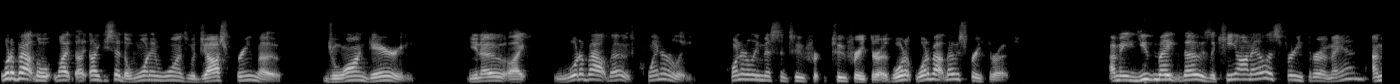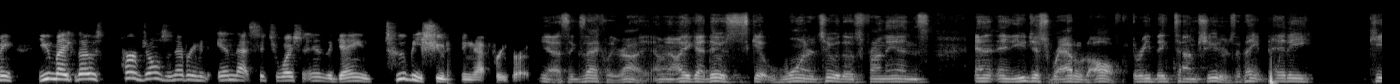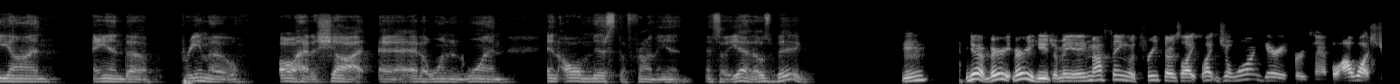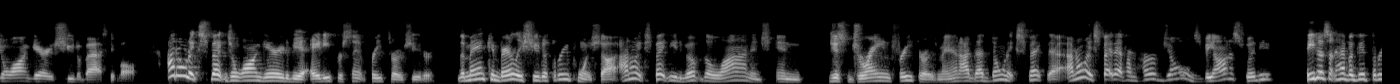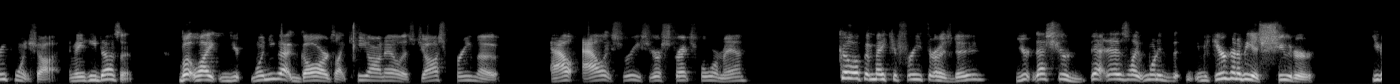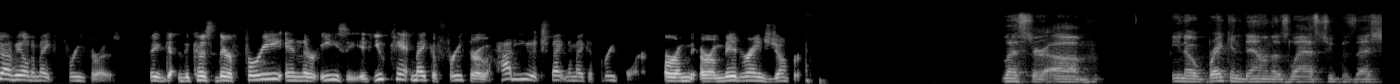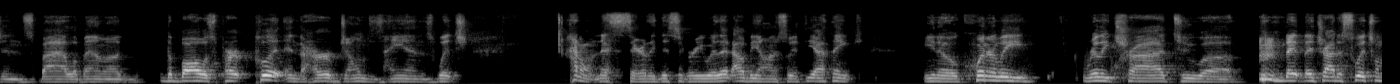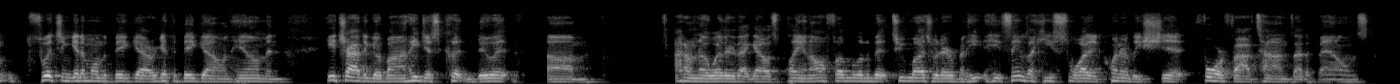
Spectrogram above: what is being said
What about the like like you said, the one and ones with Josh Primo? Juwan Gary, you know, like what about those? Quinerly, Quinerly missing two two free throws. What what about those free throws? I mean, you make those a Keon Ellis free throw, man. I mean, you make those. Herb Jones is never even in that situation in the game to be shooting that free throw. Yeah, that's exactly right. I mean, all you got to do is just get one or two of those front ends, and, and you just rattled off three big time shooters. I think Petty, Keon, and uh, Primo all had a shot at, at a one and one and all missed the front end. And so, yeah, that was big. hmm Yeah, very, very huge. I mean, my thing with free throws, like like Juwan Gary, for example, I watched Juwan Gary shoot a basketball. I don't expect Juwan Gary to be an 80% free throw shooter. The man can barely shoot a three point shot. I don't expect you to go up the line and, and just drain free throws, man. I, I don't expect that. I don't expect that from Herb Jones, to be honest with you. He doesn't have a good three point shot. I mean, he doesn't. But like when you got guards like Keon Ellis, Josh Primo, Al, Alex Reese, you're a stretch four, man go up and make your free throws, dude. You're that's your that is like one of the if you're going to be a shooter, you got to be able to make free throws because they're free and they're easy. If you can't make a free throw, how do you expect to make a three pointer or a, or a mid range jumper? Lester, um, you know, breaking down those last two possessions by Alabama, the ball was per- put into Herb Jones's hands, which I don't necessarily disagree with it. I'll be honest with you. I think, you know, Quinerly really tried to uh, they, they tried to switch on switch and get him on the big guy or get the big guy on him and he tried to go by and he just couldn't do it um, I don't know whether that guy was playing off of him a little bit too much, whatever, but he, he seems like he swatted Quinerly shit four or five times out of bounds.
